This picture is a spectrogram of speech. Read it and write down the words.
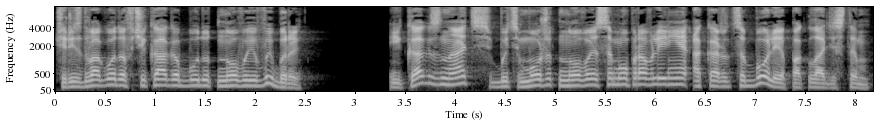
Через два года в Чикаго будут новые выборы. И, как знать, быть может, новое самоуправление окажется более покладистым.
